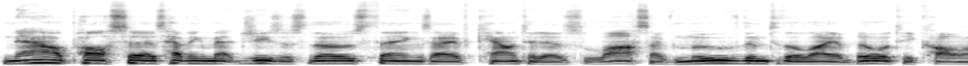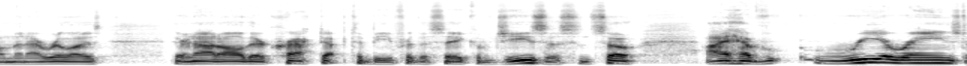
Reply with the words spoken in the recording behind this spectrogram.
now, Paul says, having met Jesus, those things I have counted as loss. I've moved them to the liability column, and I realized they're not all they're cracked up to be for the sake of Jesus. And so I have rearranged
